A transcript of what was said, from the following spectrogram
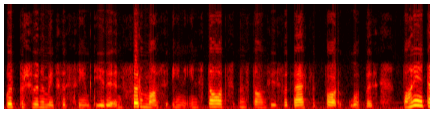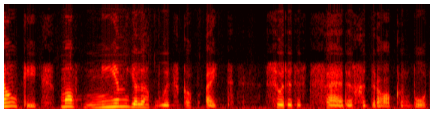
oor persone met gestremthede in firmas en en staatsinstansies wat werklik waar oop is. Baie dankie, maar neem julle boodskap uit sodat dit verder gedra kan word.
